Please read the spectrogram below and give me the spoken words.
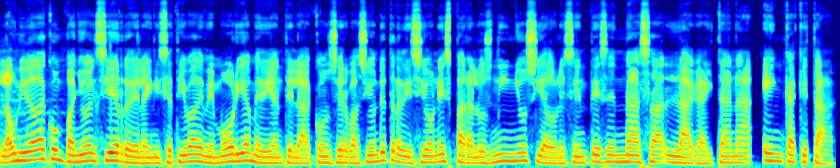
La unidad acompañó el cierre de la iniciativa de memoria mediante la conservación de tradiciones para los niños y adolescentes en NASA La Gaitana en Caquetá.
